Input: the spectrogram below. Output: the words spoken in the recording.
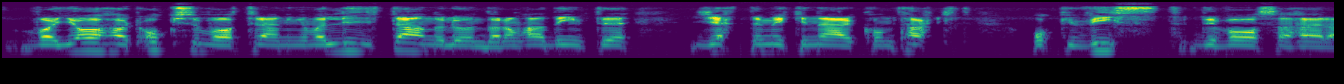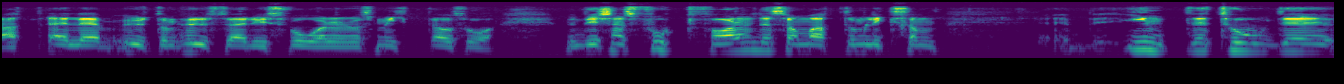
Vad jag har hört också var att träningen var lite annorlunda. De hade inte jättemycket närkontakt. Och visst, det var så här att, eller utomhus är det ju svårare att smitta och så. Men det känns fortfarande som att de liksom eh, inte tog det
